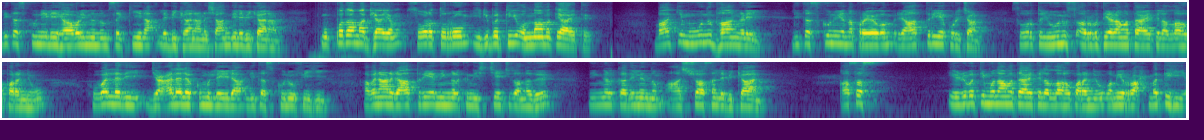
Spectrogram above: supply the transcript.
ലി തസ്കുനിലേഹ അവളിൽ നിന്നും സക്കീന ലഭിക്കാനാണ് ശാന്തി ലഭിക്കാനാണ്. മുപ്പതാം അധ്യായം സൂറത്തുറോം ഇരുപത്തി ഒന്നാമത്തെ ആയത്ത്. ബാക്കി മൂന്ന് ഭാഗങ്ങളിൽ ലി തസ്കുനു എന്ന പ്രയോഗം രാത്രിയെക്കുറിച്ചാണ്. സൂറത്ത് യൂനുസ് അറുപത്തിയേഴാമത്തെ ആയത്തിൽ അള്ളാഹു പറഞ്ഞു ഹുവല്ലതി ജാലലക്കുമുല്ലയില ലി തസ്കുനു ഫിഹി. അവനാണ് രാത്രിയെ നിങ്ങൾക്ക് നിശ്ചയിച്ചു തന്നത്. നിങ്ങൾക്കതിൽ നിന്നും ആശ്വാസം ലഭിക്കാൻ. കസസ് എഴുപത്തിമൂന്നാമത്തെ ആയത്തിൽ അള്ളാഹു പറഞ്ഞു വമീർ റഹ്മത്തിഹി.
